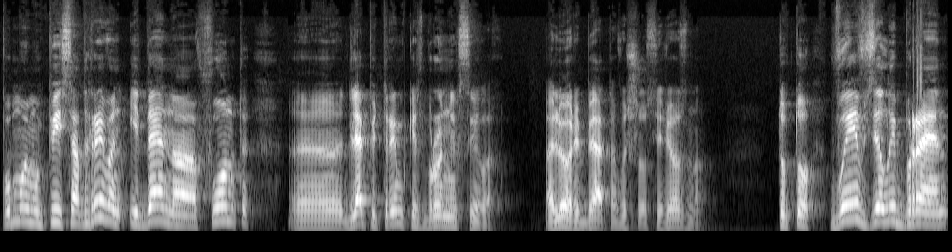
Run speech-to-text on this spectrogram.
по-моєму, 50 гривень іде на фонд е, для підтримки Збройних силах. Алло, ребята, ви що, серйозно? Тобто ви взяли бренд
